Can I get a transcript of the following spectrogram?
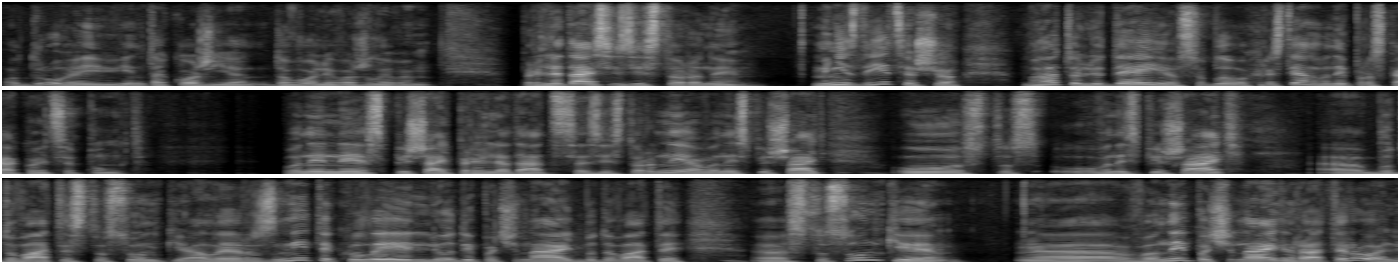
от другий він також є доволі важливим. Приглядайся зі сторони. Мені здається, що багато людей, особливо християн, вони проскакують цей пункт. Вони не спішать приглядатися зі сторони, а вони спішать у стос- вони спішать е, будувати стосунки. Але розумієте, коли люди починають будувати е, стосунки, е, вони починають грати роль.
